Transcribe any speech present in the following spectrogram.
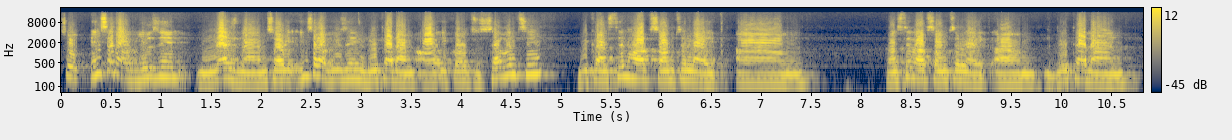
So instead of using less than sorry instead of using greater than or equal to 70 we can still have something like um, can still have something like um, greater than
